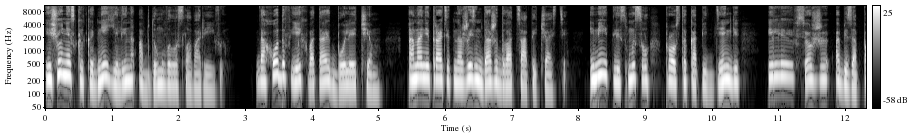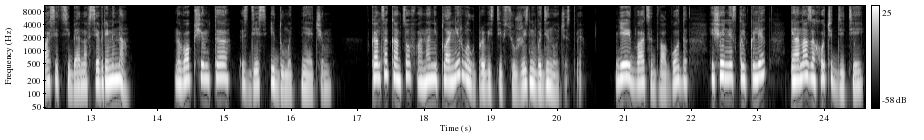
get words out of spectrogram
Еще несколько дней Елена обдумывала слова Рейвы. Доходов ей хватает более чем. Она не тратит на жизнь даже двадцатой части. Имеет ли смысл просто копить деньги или все же обезопасить себя на все времена? В общем-то, здесь и думать не о чем. В конце концов, она не планировала провести всю жизнь в одиночестве. Ей 22 года, еще несколько лет, и она захочет детей,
